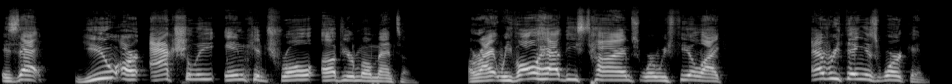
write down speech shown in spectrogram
is that you are actually in control of your momentum. All right. We've all had these times where we feel like everything is working,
